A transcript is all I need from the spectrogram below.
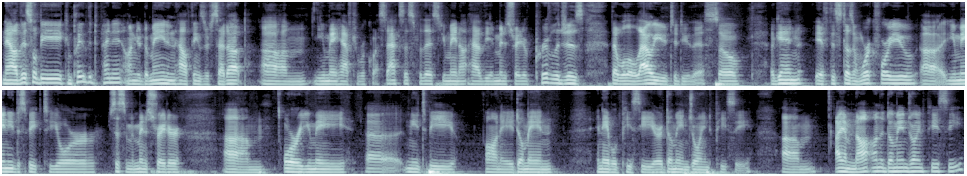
Now this will be completely dependent on your domain and how things are set up. Um, you may have to request access for this. You may not have the administrative privileges that will allow you to do this. So again, if this doesn't work for you, uh, you may need to speak to your system administrator um, or you may uh, need to be on a domain enabled PC or a domain joined PC. Um, I am not on a domain joined PC.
